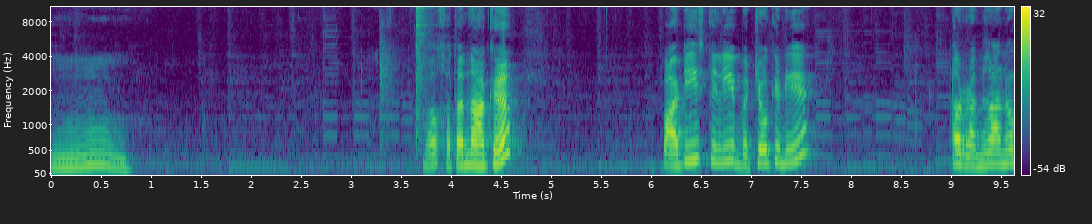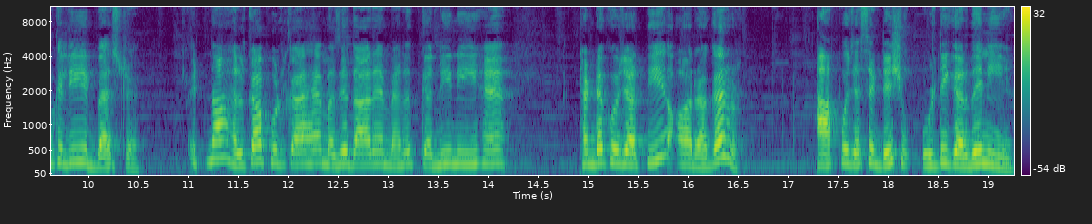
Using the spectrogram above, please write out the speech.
हम्म। बहुत ख़तरनाक है। पार्टीज़ के लिए, बच्चों के लिए और रमज़ानों के लिए बेस्ट है। इतना हल्का फुल्का है, मज़ेदार है, मेहनत करनी नहीं है, ठंडक हो जाती है और अगर आपको जैसे डिश उल्टी कर देनी है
